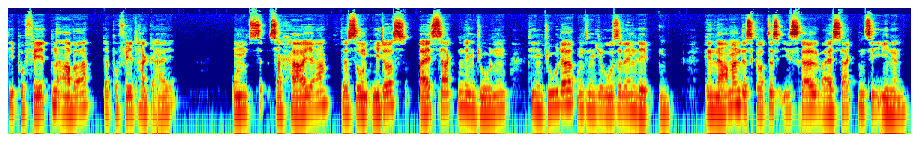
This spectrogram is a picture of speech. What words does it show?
Die Propheten aber, der Prophet Haggai und Sacharja, der Sohn Idos, weissagten den Juden, die in Juda und in Jerusalem lebten. Im Namen des Gottes Israel weissagten sie ihnen.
